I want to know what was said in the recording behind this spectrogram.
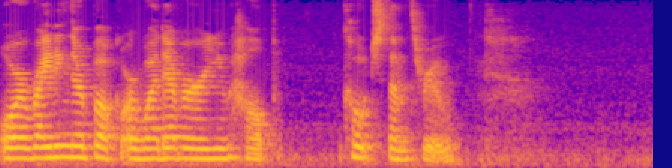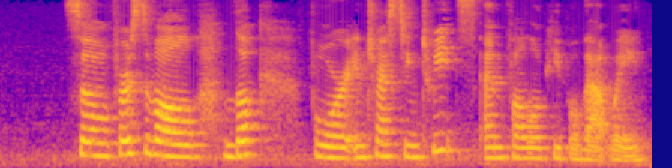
or writing their book or whatever you help coach them through. So first of all, look for interesting tweets and follow people that way.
